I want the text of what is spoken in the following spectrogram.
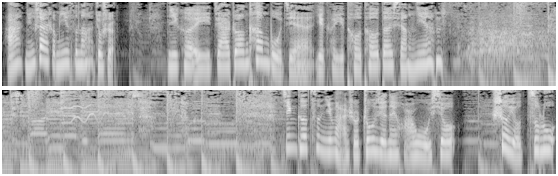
啊，宁夏什么意思呢？就是你可以假装看不见，也可以偷偷的想念。金戈刺尼玛说，中学那会儿午休，舍友自撸，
